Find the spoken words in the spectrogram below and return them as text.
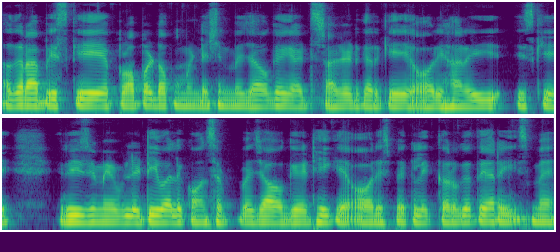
अगर आप इसके प्रॉपर डॉक्यूमेंटेशन में जाओगे गेट स्टार्टेड करके और यहाँ इसके रिज्यूमेबिलिटी वाले कॉन्सेप्ट पे जाओगे, ठीक है, और इस पर क्लिक करोगे तो यार इसमें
